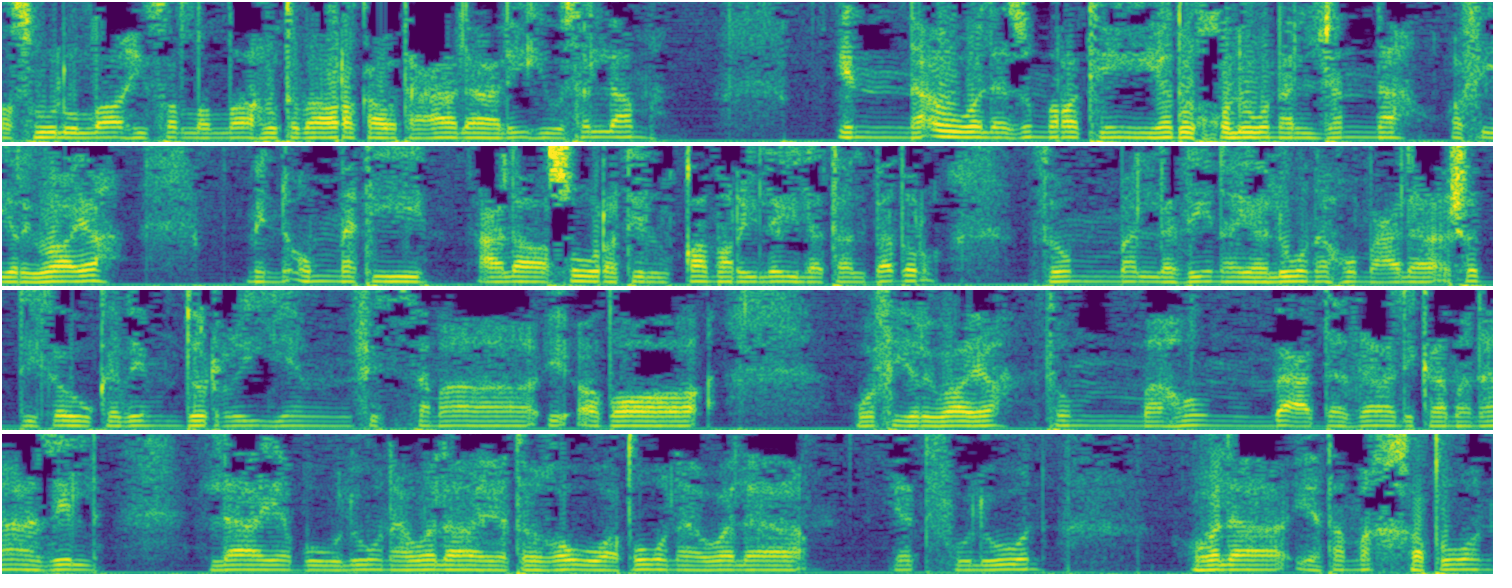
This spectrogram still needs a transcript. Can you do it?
رسول الله صلى الله تبارك وتعالى عليه وسلم إن أول زمرة يدخلون الجنة وفي رواية من أمتي على صورة القمر ليلة البدر ثم الذين يلونهم على أشد كوكب دري في السماء أضاء. وفي رواية ثم هم بعد ذلك منازل لا يبولون ولا يتغوطون ولا يدفلون ولا يتمخطون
